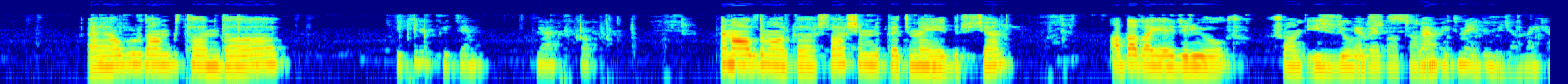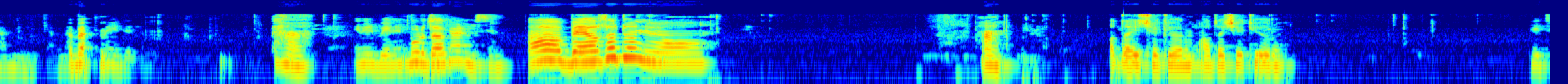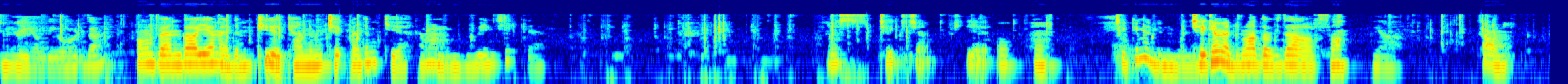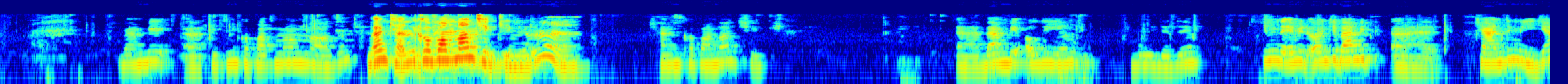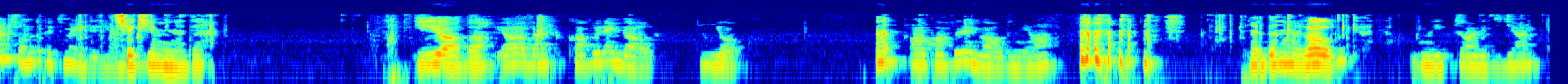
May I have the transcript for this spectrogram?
Ee, buradan bir tane daha. Çekil petim. Gel kap. Ben aldım arkadaşlar. Şimdi petime yedireceğim. Ada da yediriyor. Şu an izliyoruz Evet zaten. ben petime yedirmeyeceğim. Ben kendim yiyeceğim. Ben, Ben- petime yedirdim. He. Emir beni Burada- çeker misin? Aa beyaza dönüyor. He. Adayı çekiyorum. Ada çekiyorum. Petim de yalıyor orada. Ama ben daha yemedim ki. Kendimi çekmedim ki. Tamam bir beni çek de. Nasıl çekeceğim? diye. Oh, heh. Çekemedin mi? Çekemedim Ada bir daha alsam. Ya. Tamam. Ben bir e, petimi kapatmam lazım. Ben kendi Petime kafamdan tekrar çekeyim değil edeceğim. mi? Kendi kafandan çek. Ee, ben bir alayım. Bu dedi. Şimdi Emir önce ben bir e, kendim yiyeceğim sonra da petime yedireceğim. Çekeyim yine de. Yiyor Ada. Ya ben kahverengi aldım. Yok. Aa kahverengi aldım ya. Neden öyle oldu ki? Bunu iptal edeceğim.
